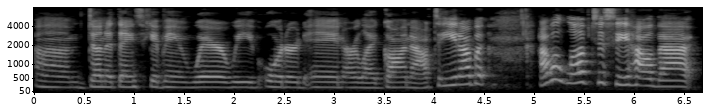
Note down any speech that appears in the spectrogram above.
um done a Thanksgiving where we've ordered in or like gone out to eat out, but I would love to see how that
